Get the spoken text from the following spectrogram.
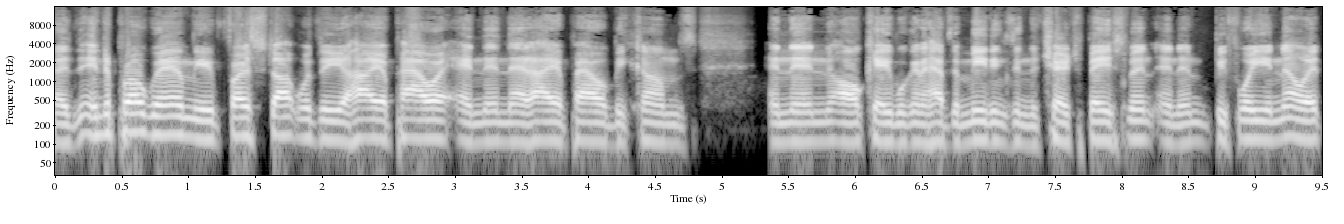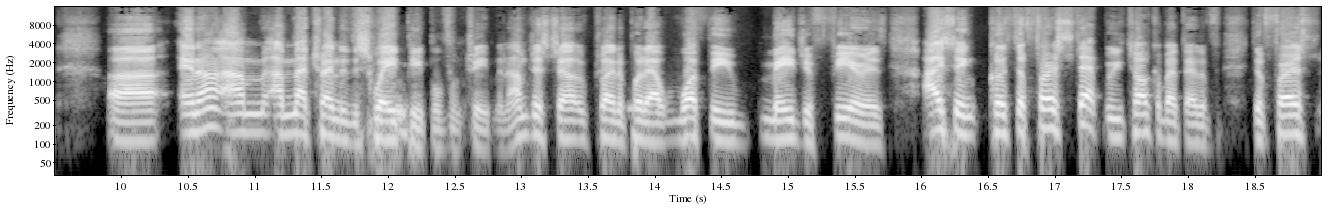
uh, in the program you first start with the higher power and then that higher power becomes and then okay we're going to have the meetings in the church basement and then before you know it uh, and I, i'm i'm not trying to dissuade people from treatment. I'm just trying to put out what the major fear is. I think because the first step we talk about that the first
